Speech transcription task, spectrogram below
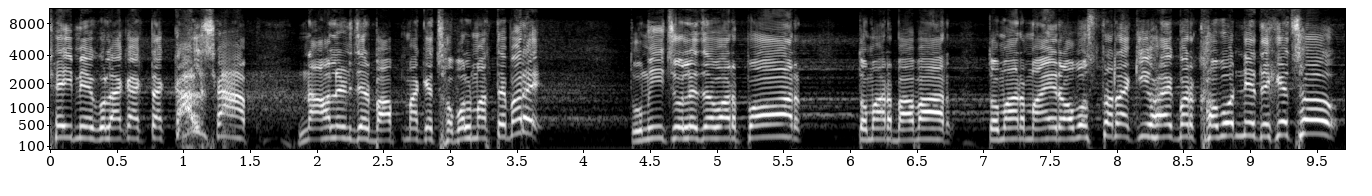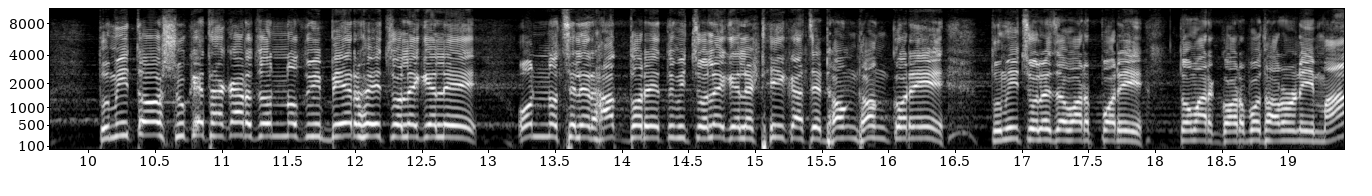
সেই মেয়েগুলো এক একটা কালসাপ না হলে নিজের বাপ মাকে ছবল মারতে পারে। তুমি চলে যাওয়ার পর তোমার বাবার, তোমার মায়ের অবস্থাটা কি হয় একবার খবর নিয়ে দেখেছ? তুমি তো সুখে থাকার জন্য তুমি বের হয়ে চলে গেলে, অন্য ছেলের হাত ধরে তুমি চলে গেলে ঠিক আছে, ঢং ঢং করে। তুমি চলে যাওয়ার পরে তোমার গর্ভধারণী মা,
